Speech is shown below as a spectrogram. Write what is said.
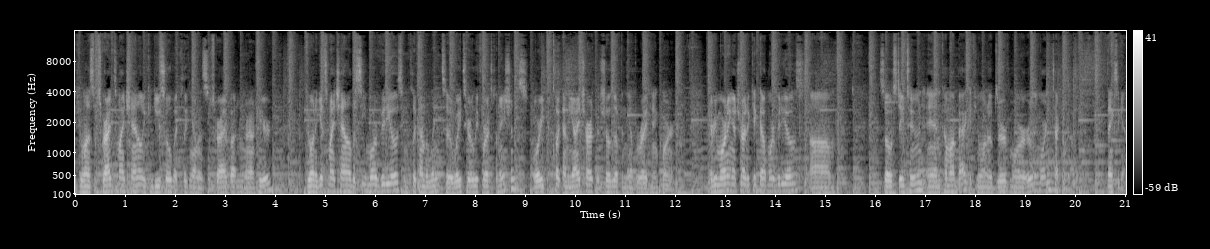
If you want to subscribe to my channel, you can do so by clicking on the subscribe button around here. If you want to get to my channel to see more videos, you can click on the link to Way Too Early for Explanations, or you can click on the eye chart that shows up in the upper right hand corner. Every morning I try to kick out more videos. Um, so stay tuned and come on back if you want to observe more early morning technobabble. Thanks again.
